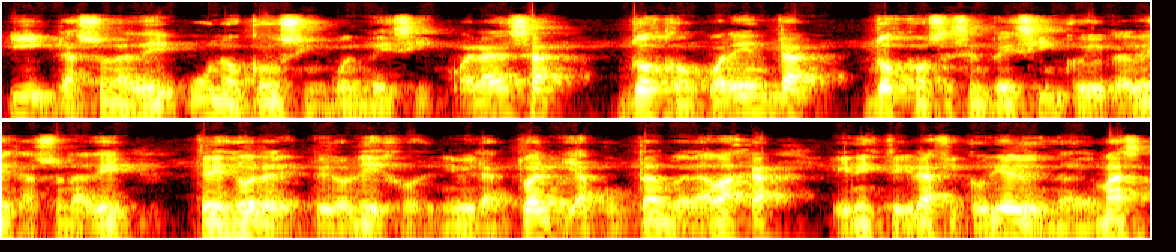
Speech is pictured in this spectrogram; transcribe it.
y la zona de 1,55. Al alza 2,40, 2,65 y otra vez la zona de 3 dólares, pero lejos del nivel actual y apuntando a la baja en este gráfico diario, donde además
